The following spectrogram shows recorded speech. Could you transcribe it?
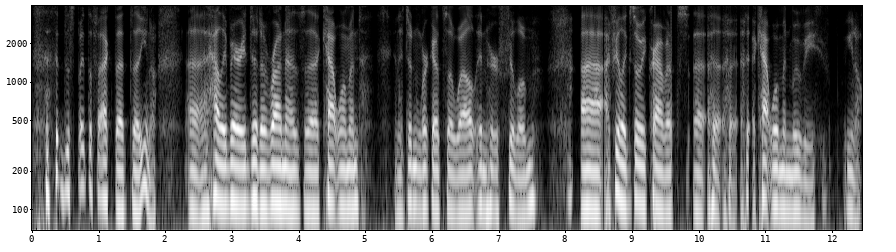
despite the fact that uh, you know, uh, Halle Berry did a run as uh, Catwoman, and it didn't work out so well in her film. Uh, I feel like Zoe Kravitz, uh, a, a Catwoman movie, you know,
